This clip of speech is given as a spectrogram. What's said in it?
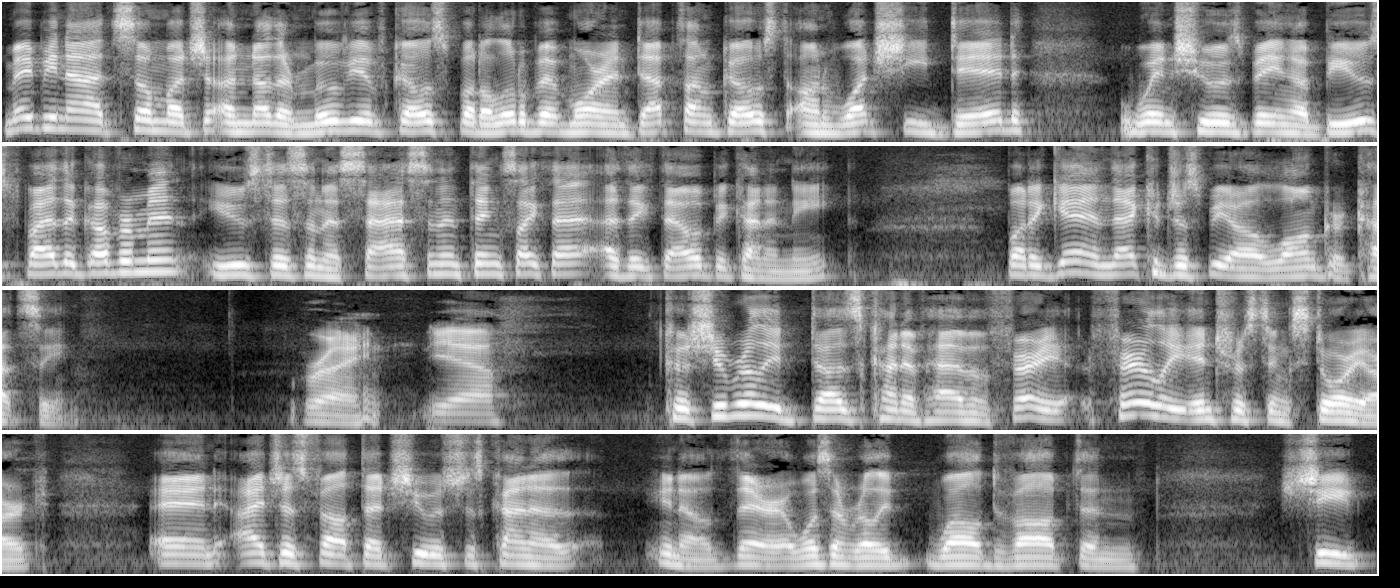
maybe not so much another movie of Ghost, but a little bit more in depth on Ghost on what she did when she was being abused by the government, used as an assassin and things like that. I think that would be kind of neat. But again, that could just be a longer cutscene Right. Yeah. Because she really does kind of have a very fairly interesting story arc, and I just felt that she was just kind of you know there. It wasn't really well developed, and she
